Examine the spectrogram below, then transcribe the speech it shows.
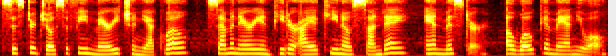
Sister Josephine Mary Chinyekwo, Seminarian Peter Iakino Sunday, and Mr. Awoke Emmanuel.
